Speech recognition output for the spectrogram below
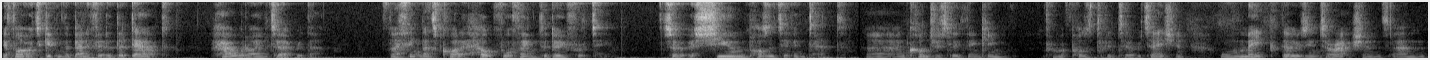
If I were to give them the benefit of the doubt, how would I interpret that? I think that's quite a helpful thing to do for a team. So assume positive intent uh, and consciously thinking from a positive interpretation will make those interactions and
